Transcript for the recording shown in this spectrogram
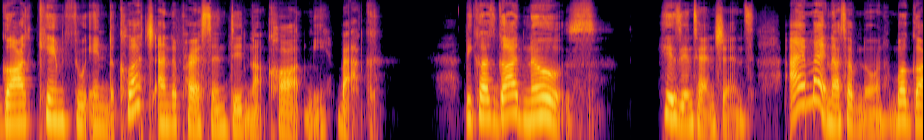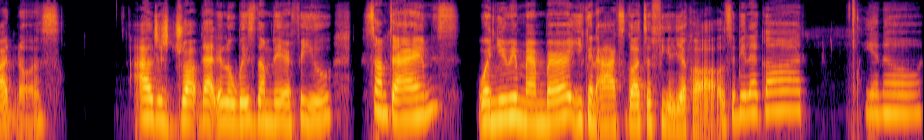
God came through in the clutch and the person did not call me back. Because God knows his intentions. I might not have known, but God knows. I'll just drop that little wisdom there for you. Sometimes when you remember, you can ask God to feel your call to be like, God, you know,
